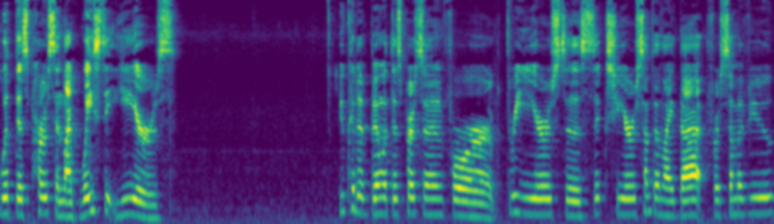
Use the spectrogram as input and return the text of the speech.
with this person, like wasted years. You could have been with this person for three years to six years, something like that for some of you.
